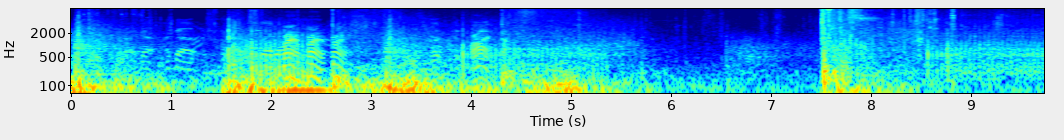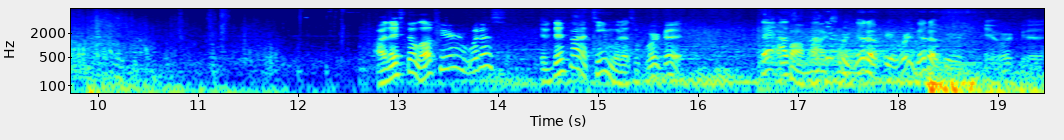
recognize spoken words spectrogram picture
I got, I got. Front, front, front. Front. Are they still up here with us? If there's not a team with us, we're good. That, I, I thought I think we're good up here. We're good up here. Yeah, we're good.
